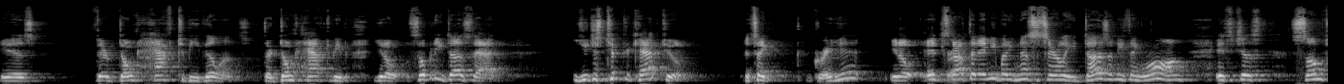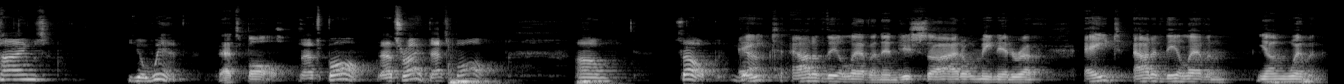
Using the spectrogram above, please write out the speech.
is there don't have to be villains. There don't have to be. You know, somebody does that, you just tip your cap to them. It's like great hit. You know, it's not that anybody necessarily does anything wrong. It's just sometimes you win. That's ball. That's ball. That's right. That's ball. Um, so yeah. Eight out of the 11, and just so I don't mean to interrupt, eight out of the 11 young women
